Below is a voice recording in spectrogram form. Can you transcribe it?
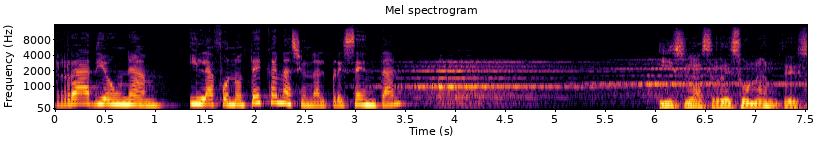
Radio UNAM y la Fonoteca Nacional presentan Islas Resonantes.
